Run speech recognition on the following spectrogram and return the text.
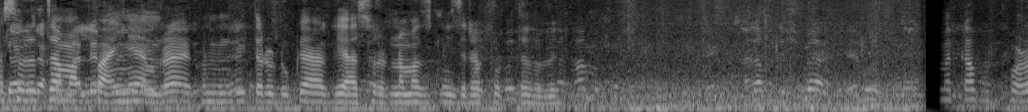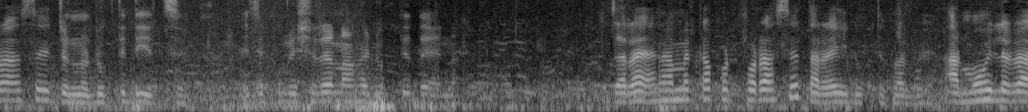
আসরের জামাত পাইনি আমরা, এখন ভিতরে ঢুকে আগে আসরের নামাজ নিজেরা পড়তে হবে। আমার কাপড় পরা আছে, এর জন্য ঢুকতে দিয়েছে। এই যে পুলিশেরা না হয় ঢুকতে দেয় না। যারা এরামের কাপড় পরা আছে, তারাই ঢুকতে পারবে। আর মহিলারা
